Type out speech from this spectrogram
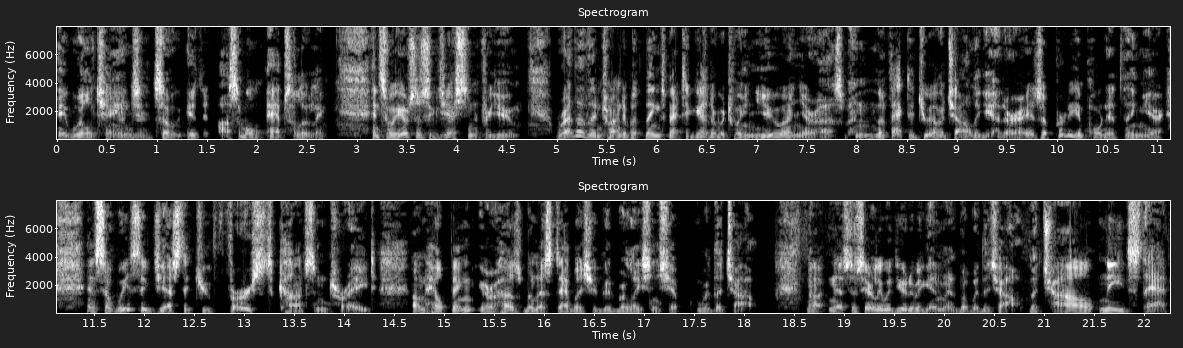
it will change. Mm-hmm. So is it possible? Absolutely. And so here's a suggestion for you. Rather than trying to put things back together between you and your husband, the fact that you have a child together is a pretty important thing here. And so we suggest that you first concentrate on helping your husband establish a good relationship with the child. Not necessarily with you to begin with, but with the child. The child needs that.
